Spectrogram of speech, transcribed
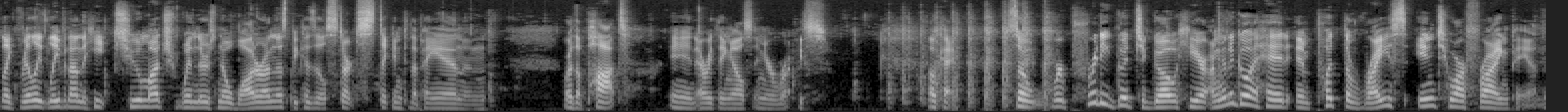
like really leave it on the heat too much when there's no water on this because it'll start sticking to the pan and or the pot and everything else in your rice. Okay, so we're pretty good to go here. I'm going to go ahead and put the rice into our frying pan.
